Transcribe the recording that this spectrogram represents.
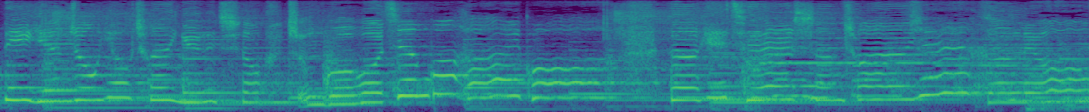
你眼中有春与秋，胜过我见过爱过的一切山川与河流。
